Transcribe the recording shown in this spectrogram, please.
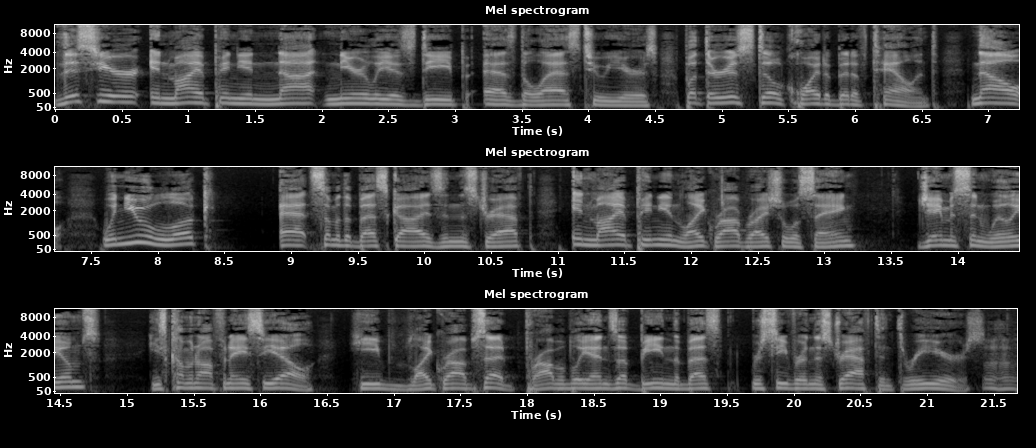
This year, in my opinion, not nearly as deep as the last two years, but there is still quite a bit of talent. Now, when you look at some of the best guys in this draft, in my opinion, like Rob Reischel was saying, Jameson Williams, he's coming off an ACL. He, like Rob said, probably ends up being the best receiver in this draft in three years. Mm-hmm.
